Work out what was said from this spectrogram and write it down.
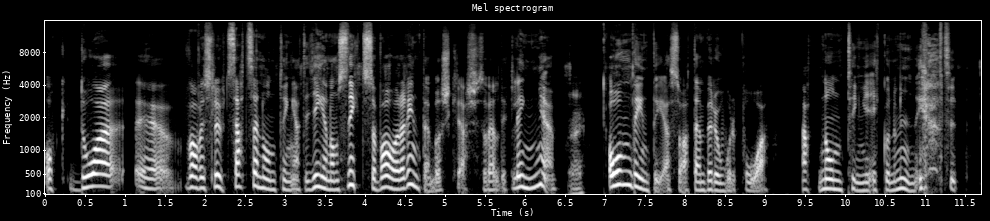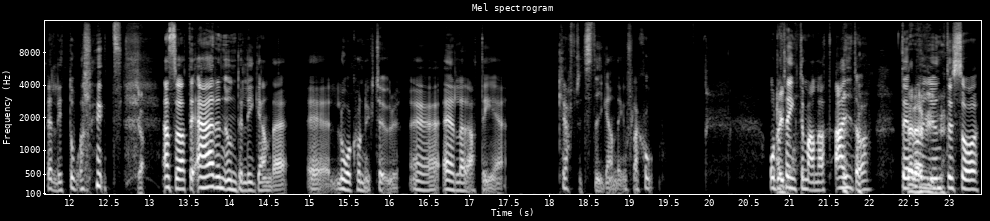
och då eh, var väl slutsatsen någonting att i genomsnitt så varar inte en börskrasch så väldigt länge. Nej. Om det inte är så att den beror på att någonting i ekonomin är typ väldigt dåligt. Ja. Alltså att det är en underliggande eh, lågkonjunktur eh, eller att det är kraftigt stigande inflation. Och då tänkte man att aj då, det Där var vi ju inte så...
